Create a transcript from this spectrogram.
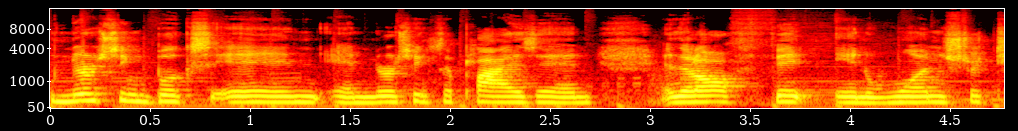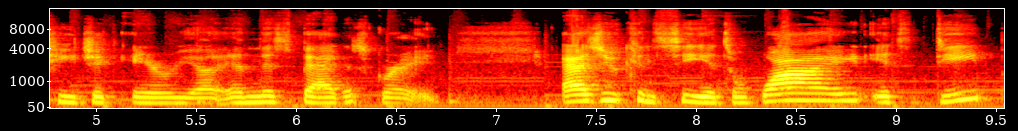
nursing books in and nursing supplies in, and it all fit in one strategic area, and this bag is great. As you can see, it's wide, it's deep,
